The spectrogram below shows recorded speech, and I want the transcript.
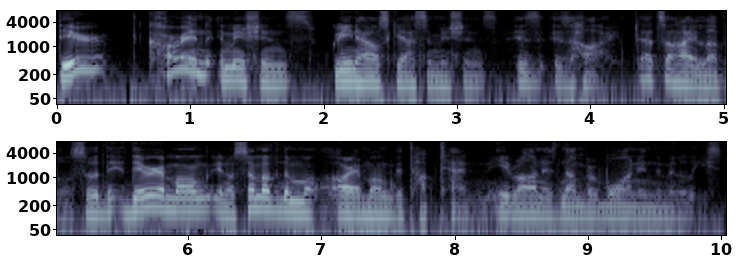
their current emissions, greenhouse gas emissions, is is high. That's a high level. So they're among you know some of them are among the top ten. Iran is number one in the Middle East,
